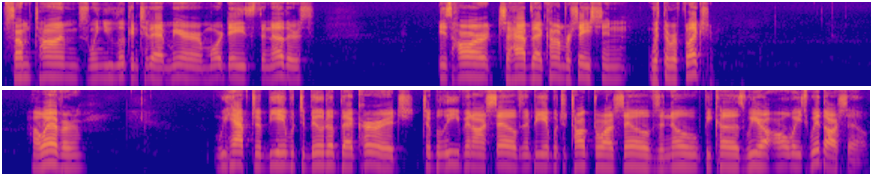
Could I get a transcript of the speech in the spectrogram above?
sometimes when you look into that mirror more days than others, it's hard to have that conversation with the reflection. However, we have to be able to build up that courage to believe in ourselves and be able to talk to ourselves and know because we are always with ourselves.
